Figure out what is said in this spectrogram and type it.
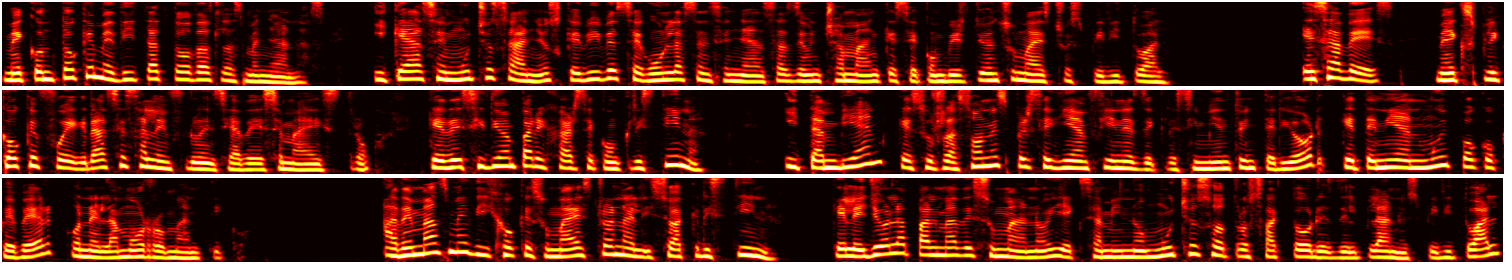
me contó que medita todas las mañanas y que hace muchos años que vive según las enseñanzas de un chamán que se convirtió en su maestro espiritual. Esa vez me explicó que fue gracias a la influencia de ese maestro que decidió emparejarse con Cristina, y también que sus razones perseguían fines de crecimiento interior que tenían muy poco que ver con el amor romántico. Además me dijo que su maestro analizó a Cristina, que leyó la palma de su mano y examinó muchos otros factores del plano espiritual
